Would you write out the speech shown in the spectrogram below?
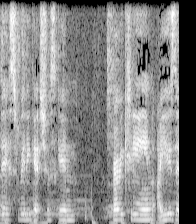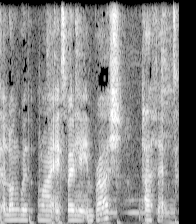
this really gets your skin very clean. I use it along with my exfoliating brush. Perfect.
